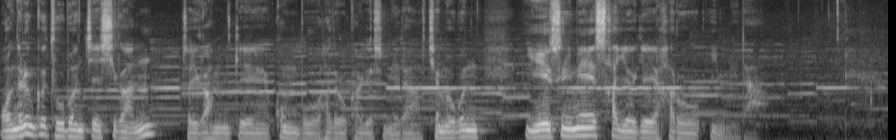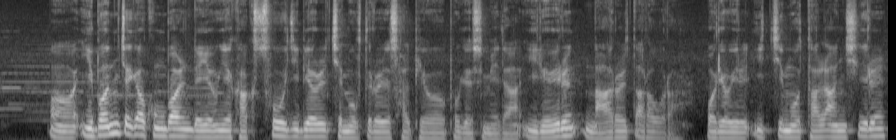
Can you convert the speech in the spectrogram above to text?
오늘은 그 두 번째 시간 저희가 함께 공부하도록 하겠습니다. 제목은 예수님의 사역의 하루입니다. 어, 이번 저희가 공부할 내용의 각 소지별 제목들을 살펴보겠습니다. 일요일은 나를 따라오라. 월요일 잊지 못할 안식일을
